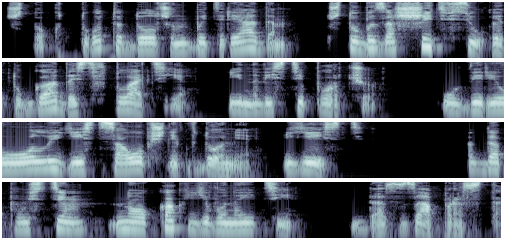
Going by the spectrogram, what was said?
что кто-то должен быть рядом, чтобы зашить всю эту гадость в платье и навести порчу. У Вериолы есть сообщник в доме. Есть. Допустим, но как его найти? Да запросто.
